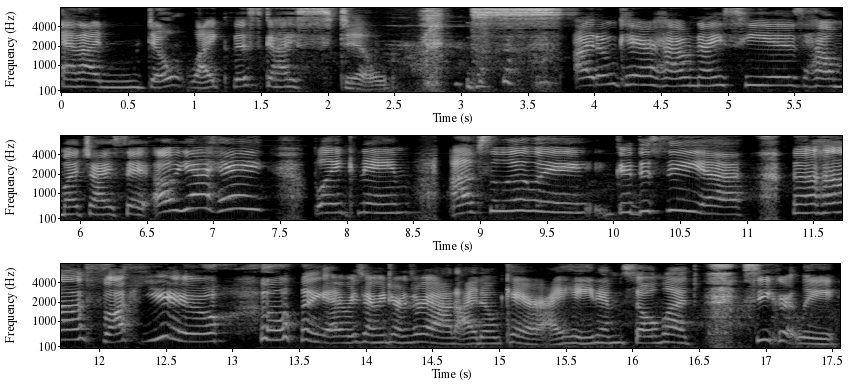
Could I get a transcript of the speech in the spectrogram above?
And I don't like this guy still. I don't care how nice he is, how much I say, oh yeah, hey, blank name, absolutely, good to see ya. Uh-huh, fuck you. like every time he turns around, I don't care. I hate him so much. Secretly,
